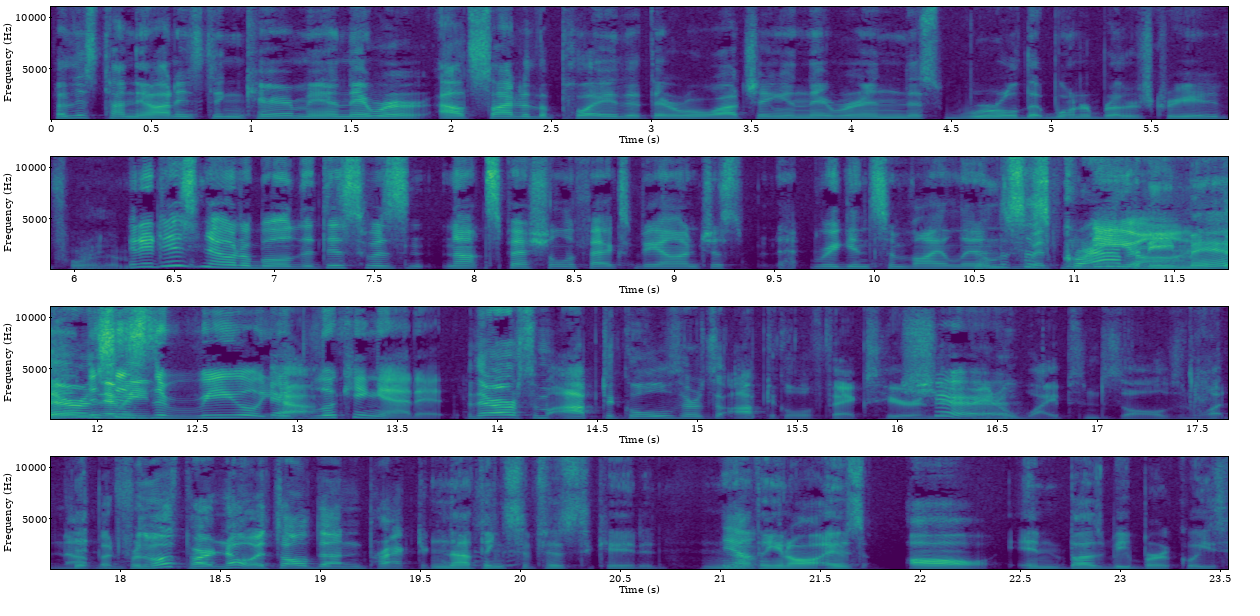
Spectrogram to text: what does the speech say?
by this time the audience didn't care, man. They were outside of the play that they were watching, and they were in this world that Warner Brothers created for them. And it is notable that this was not special effects beyond just rigging some violins this with is gravity, neon. man. There- This I is mean, the real. yeah. You're looking at it. There are some opticals. There's optical effects here and there, you know, wipes and dissolves and whatnot. But for the most part, no, it's all done practical. Nothing sophisticated. Yeah. Nothing at all. It was all in Busby Berkeley's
